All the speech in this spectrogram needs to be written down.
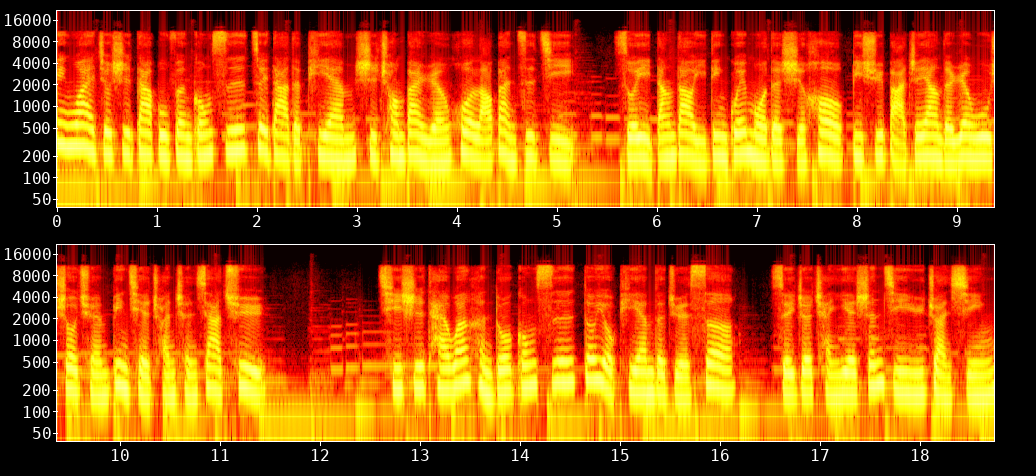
另外，就是大部分公司最大的 PM 是创办人或老板自己，所以当到一定规模的时候，必须把这样的任务授权并且传承下去。其实，台湾很多公司都有 PM 的角色。随着产业升级与转型，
